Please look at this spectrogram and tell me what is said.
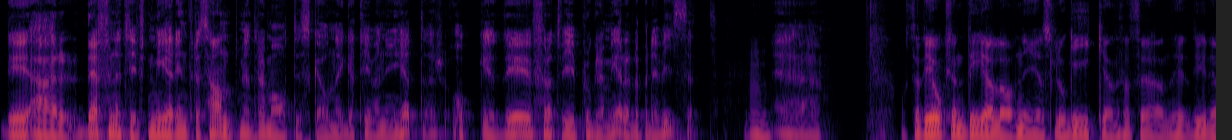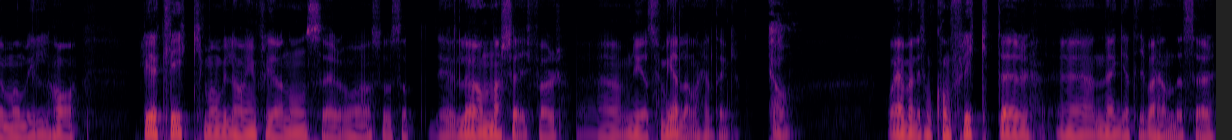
det är definitivt mer intressant med dramatiska och negativa nyheter. Och eh, det är för att vi är programmerade på det viset. Eh, Så det är också en del av nyhetslogiken så att säga. Det, det är det man vill ha. Fler klick, man vill ha in fler annonser och alltså, så att det lönar sig för eh, nyhetsförmedlarna helt enkelt. Ja, Och även liksom konflikter, eh, negativa händelser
